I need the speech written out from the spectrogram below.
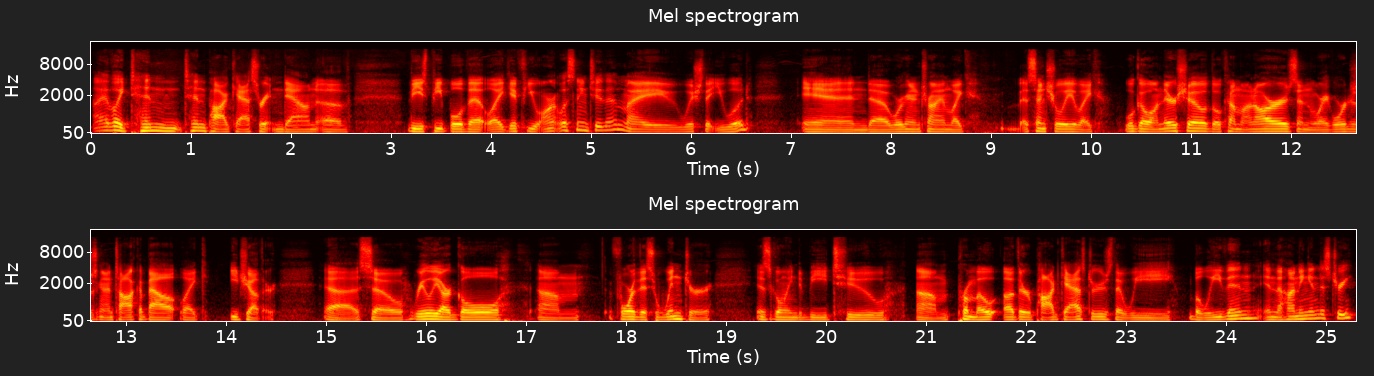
I have like 10, 10 podcasts written down of these people that like if you aren't listening to them, I wish that you would. And uh, we're gonna try and like essentially like we'll go on their show, they'll come on ours, and like we're just gonna talk about like each other. Uh, so really, our goal um, for this winter is going to be to um, promote other podcasters that we believe in in the hunting industry,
